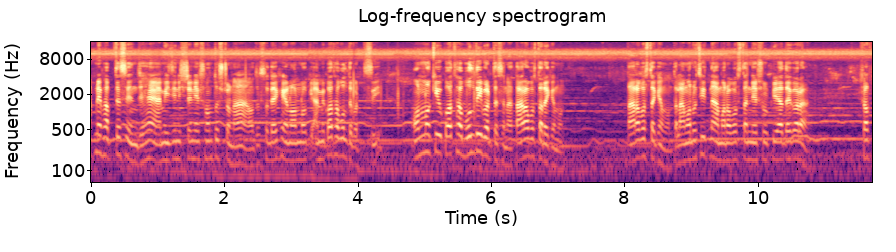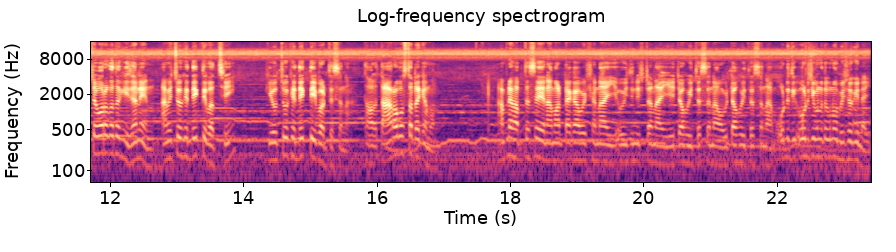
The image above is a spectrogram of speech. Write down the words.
আপনি ভাবতেছেন যে হ্যাঁ আমি জিনিসটা নিয়ে সন্তুষ্ট না, অথচ দেখেন অন্য আমি কথা বলতে পারতেছি। অন্য কেউ কথা বলতেই পারতেছে না, তার অবস্থাটা কেমন? তার অবস্থা কেমন? তাহলে আমার উচিত না আমার অবস্থা নিয়ে সুক্রিয়া আদায় করা? সবচেয়ে বড় কথা কি জানেন? আমি চোখে দেখতে পাচ্ছি, কেউ চোখে দেখতেই পারতেছে না। তাহলে তার অবস্থাটা কেমন? আপনি ভাবতেছেন, আমার টাকা পয়সা নাই, ওই জিনিসটা নাই, এটা হইতেছে না, ওইটা হইতেছে না। ওর ওর জীবনে তো কোনো অভিযোগই নাই।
